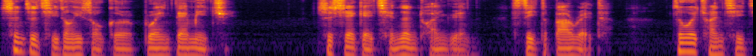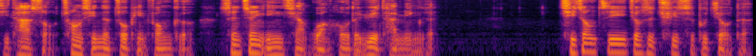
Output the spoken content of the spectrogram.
甚至其中一首歌《Brain Damage》是写给前任团员 Sid Barrett 这位传奇吉他手创新的作品风格，深深影响往后的乐坛名人。其中之一就是去世不久的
